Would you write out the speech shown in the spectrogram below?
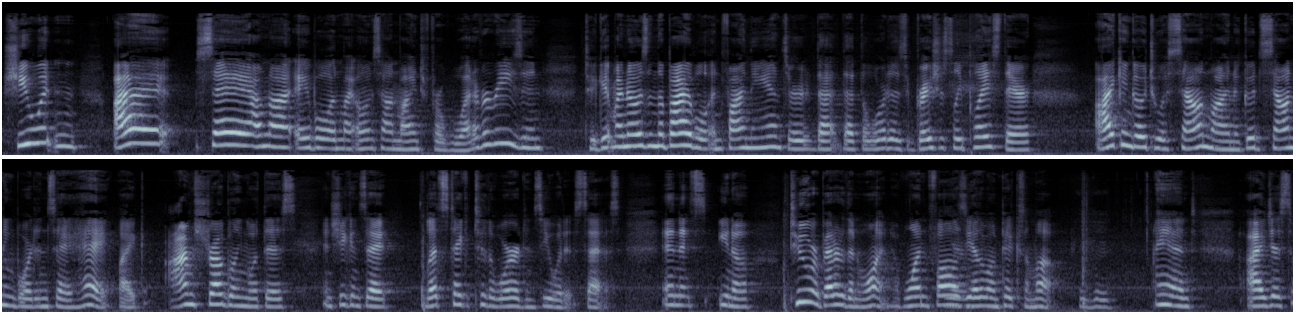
she wouldn't. I say I'm not able in my own sound mind for whatever reason to get my nose in the Bible and find the answer that that the Lord has graciously placed there. I can go to a sound mind, a good sounding board, and say, "Hey, like I'm struggling with this," and she can say, "Let's take it to the Word and see what it says." And it's you know, two are better than one. If one falls, Yeah. the other one picks them up. Mm-hmm. And I just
